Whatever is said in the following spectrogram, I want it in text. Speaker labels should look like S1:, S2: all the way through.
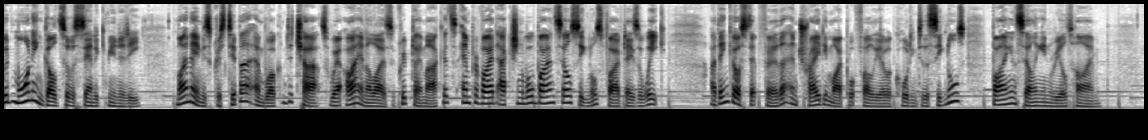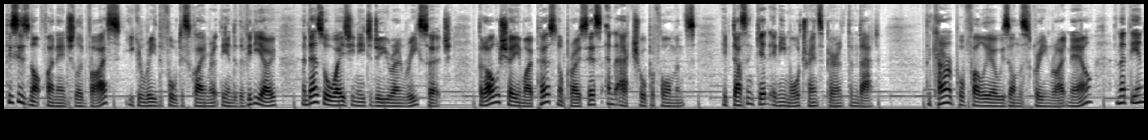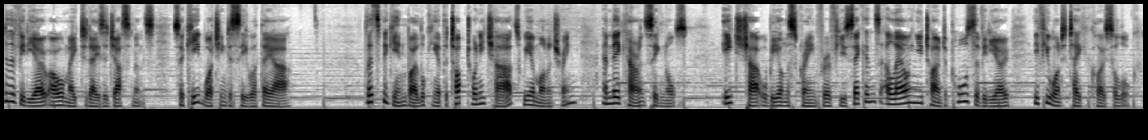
S1: Good morning, Gold Silver Standard community. My name is Chris Tipper, and welcome to Charts, where I analyse the crypto markets and provide actionable buy and sell signals five days a week. I then go a step further and trade in my portfolio according to the signals, buying and selling in real time. This is not financial advice. You can read the full disclaimer at the end of the video, and as always, you need to do your own research. But I will show you my personal process and actual performance. It doesn't get any more transparent than that. The current portfolio is on the screen right now, and at the end of the video, I will make today's adjustments, so keep watching to see what they are. Let's begin by looking at the top 20 charts we are monitoring and their current signals. Each chart will be on the screen for a few seconds, allowing you time to pause the video if you want to take a closer look.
